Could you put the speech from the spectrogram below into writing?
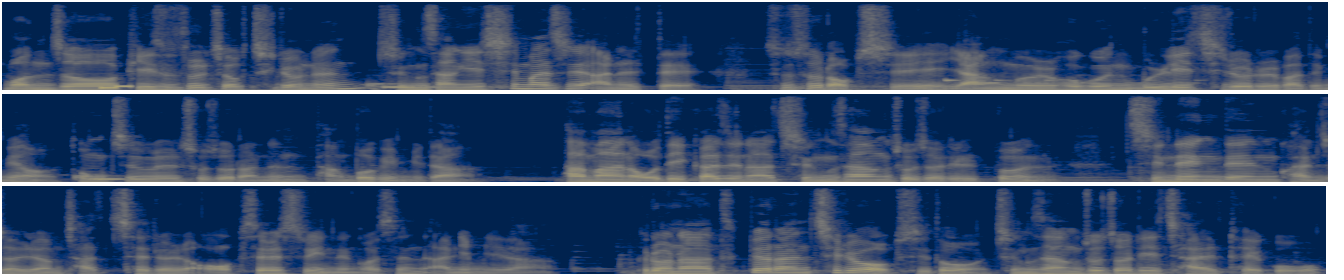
먼저 비수술적 치료는 증상이 심하지 않을 때 수술 없이 약물 혹은 물리 치료를 받으며 통증을 조절하는 방법입니다. 다만 어디까지나 증상 조절일 뿐 진행된 관절염 자체를 없앨 수 있는 것은 아닙니다. 그러나 특별한 치료 없이도 증상 조절이 잘 되고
